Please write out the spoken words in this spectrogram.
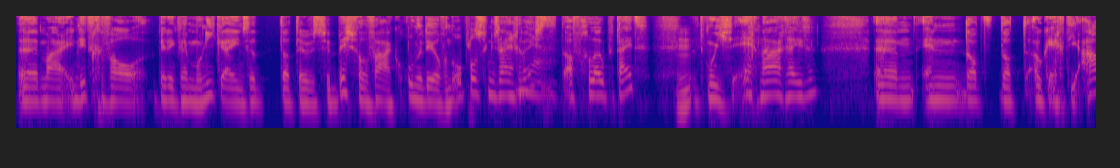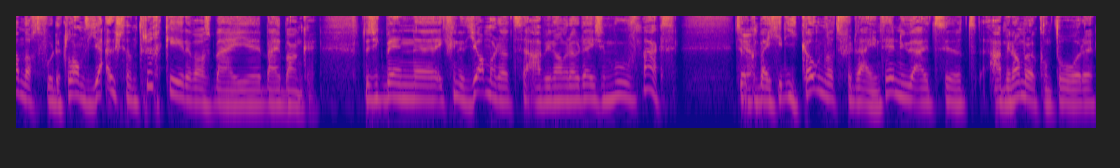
Uh, maar in dit geval ben ik met Monique eens... dat, dat er ze best wel vaak onderdeel van de oplossing zijn geweest... Ja. de afgelopen tijd. Hm. Dat moet je ze echt nageven. Um, en dat, dat ook echt die aandacht voor de klant... juist aan terugkeren was bij, uh, bij banken. Dus ik, ben, uh, ik vind het jammer dat ABN AMRO deze move maakt. Het is ook een beetje een icoon wat verdwijnt. Hè? Nu uit het ABN AMRO-kantoren.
